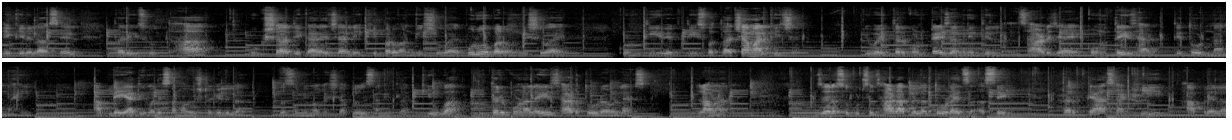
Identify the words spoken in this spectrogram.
हे केलेलं असेल तरी सुद्धा वृक्ष अधिकाऱ्याच्या लेखी परवानगीशिवाय पूर्व परवानगीशिवाय कोणतीही व्यक्ती स्वतःच्या मालकीच्या किंवा इतर कोणत्याही जमिनीतील झाड जे आहे कोणतेही झाड ते तोडणार नाही. आपल्या यादीमध्ये समाविष्ट केलेलं जसं मी मग आपल्याला सांगितलं किंवा इतर कोणालाही झाड तोडवण्यास लावणार नाही. जर असं कुठचं झाड आपल्याला तोडायचं असेल तर त्यासाठी आपल्याला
